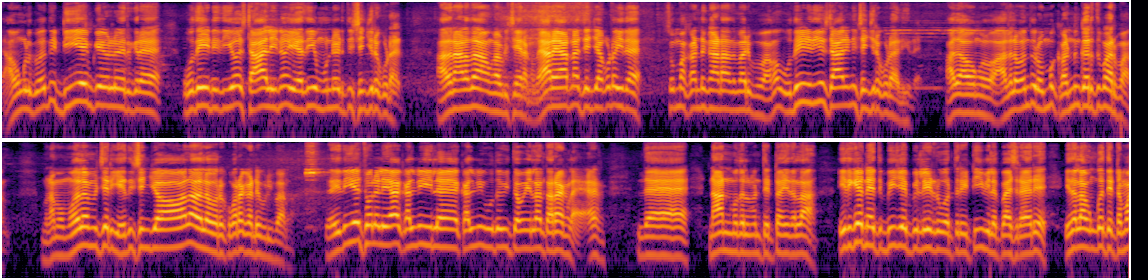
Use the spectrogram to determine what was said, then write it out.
அவங்களுக்கு வந்து டிஎம்கேவில் இருக்கிற உதயநிதியோ ஸ்டாலினோ எதையும் முன்னெடுத்து செஞ்சிடக்கூடாது. அதனால தான் அவங்க அப்படி செய்கிறாங்க வேறு யாருனா செஞ்சால் கூட இதை சும்மா கண்டு காணாத மாதிரி போவாங்க. உதயநிதியும் ஸ்டாலினும் செஞ்சிடக்கூடாது இதை. அது அவங்க அதில் வந்து ரொம்ப கண்ணும் கருத்துமாக இருப்பாங்க. நம்ம முதலமைச்சர் எது செஞ்சாலும் அதில் ஒரு குறை கண்டுபிடிப்பாங்க. இதையே சொல்லலையா? கல்வியில் கல்வி உதவித்தொகையெல்லாம் தராங்களே. இந்த நான் முதல்வன் திட்டம் இதெல்லாம். இதுக்கே நேற்று பிஜேபி லீடர் ஒருத்தர் டிவியில் பேசுகிறாரு இதெல்லாம் உங்கள் திட்டமா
